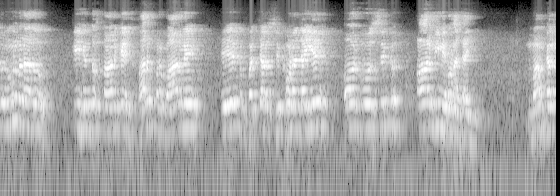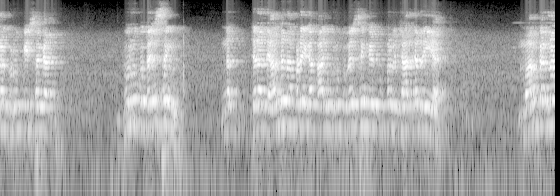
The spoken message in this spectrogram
قانون بنا دو کہ ہندوستان کے ہر پریوار میں ایک بچہ سکھ ہونا چاہیے اور وہ سکھ آرمی میں ہونا چاہیے معاف کرنا گرو کی سنگت گرو گوبند سنگھ ذرا دھیان دینا پڑے گا آج گرو گوبند سنگھ کے اوپر وچار چل رہی ہے معاف کرنا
